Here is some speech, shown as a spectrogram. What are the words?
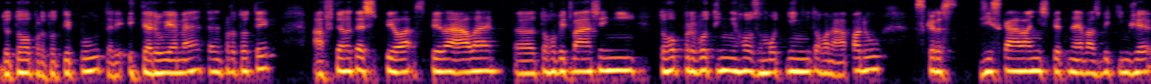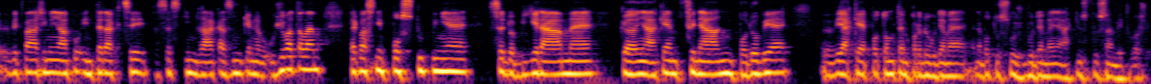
do toho prototypu, tedy iterujeme ten prototyp a v této spirále toho vytváření toho prvotního zhmotnění toho nápadu skrz získávání zpětné vazby tím, že vytváříme nějakou interakci se s tím zákazníkem nebo uživatelem, tak vlastně postupně se dobíráme k nějakém finální podobě, v jaké potom ten produkt jdeme, nebo tu službu jdeme nějakým způsobem vytvořit.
